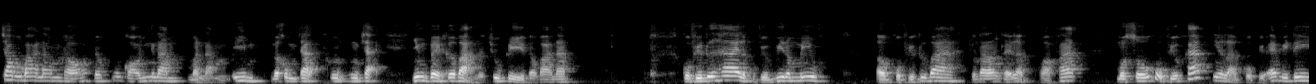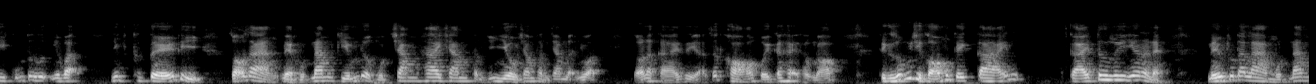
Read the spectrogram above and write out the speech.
trong 3 năm đó nó cũng có những năm mà nằm im nó không chạy không, không chạy. Nhưng về cơ bản là chu kỳ nó 3 năm. Cổ phiếu thứ hai là cổ phiếu Vinamilk. Ở cổ phiếu thứ ba chúng ta đang thấy là Hòa Phát. Một số cổ phiếu khác như là cổ phiếu FPT cũng tương tự như vậy nhưng thực tế thì rõ ràng để một năm kiếm được 100 200 thậm chí nhiều trăm phần trăm lợi nhuận, đó là cái gì ạ? Rất khó với các hệ thống đó. Thì Dũng chỉ có một cái cái cái tư duy như này này. Nếu chúng ta làm một năm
